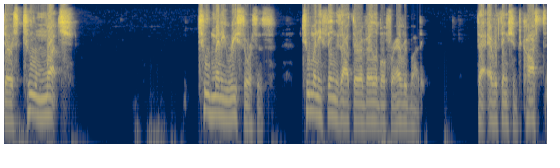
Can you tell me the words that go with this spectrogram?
There's too much, too many resources, too many things out there available for everybody. That everything should cost,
